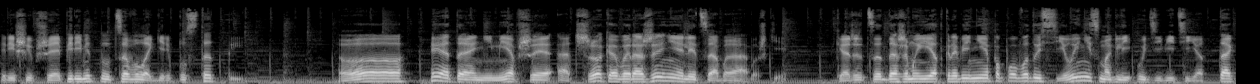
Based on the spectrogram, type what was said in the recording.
решившая переметнуться в лагерь пустоты. О, это онемевшее от шока выражение лица бабушки. Кажется, даже мои откровения по поводу силы не смогли удивить ее так,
